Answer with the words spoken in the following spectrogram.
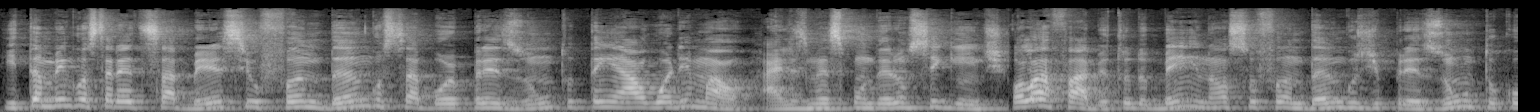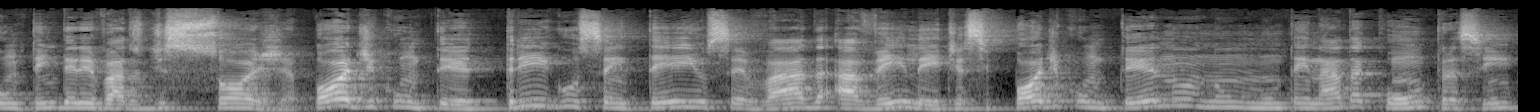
E também gostaria de saber se o fandango sabor presunto tem algo animal. Aí eles me responderam o seguinte: Olá, Fábio, tudo bem? Nosso fandango de presunto contém derivados de soja. Pode conter trigo, centeio, cevada, aveia e leite. Esse pode conter não, não, não tem nada contra, assim.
